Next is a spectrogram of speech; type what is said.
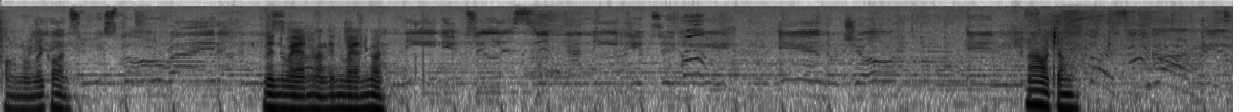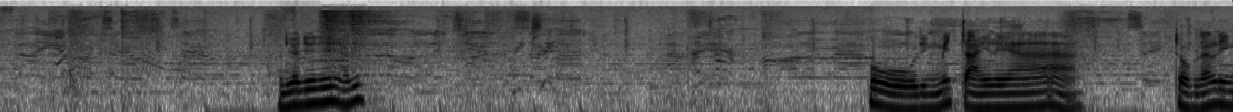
ฝั่งนู้นไว้ก่อน เล่นแวนก่อน เล่นแวนก่อน น่าวจัง เอาดิเอาดิเอาดิเอาดิโอ้ลิงไม่ใจเลยอะ จบแล้วลิง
